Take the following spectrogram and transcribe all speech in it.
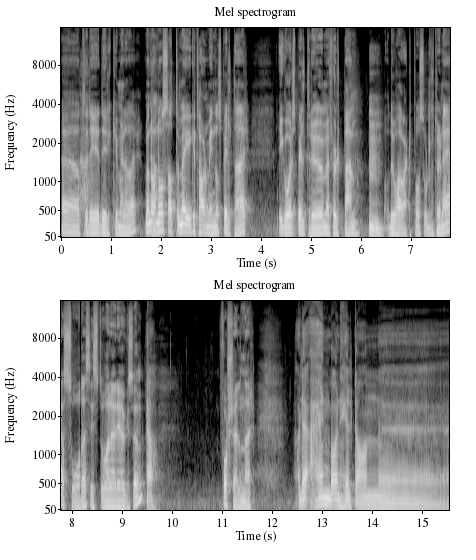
Eh, At de dyrker med det der. Men nå, nå satt du med gitaren min og spilte her. I går spilte du med fullt band. Og du har vært på soloturné. Jeg så deg sist du var her i Haugesund. Ja. Forskjellen der. Ja, det er en, bare en helt annen uh,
